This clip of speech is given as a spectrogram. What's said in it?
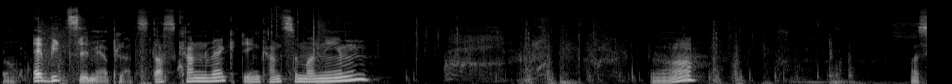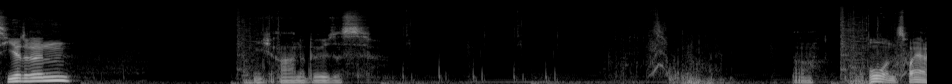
So, Ein bisschen mehr Platz. Das kann weg. Den kannst du mal nehmen. So. Was hier drin? Ich ahne Böses. Oh, ein Zweier...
